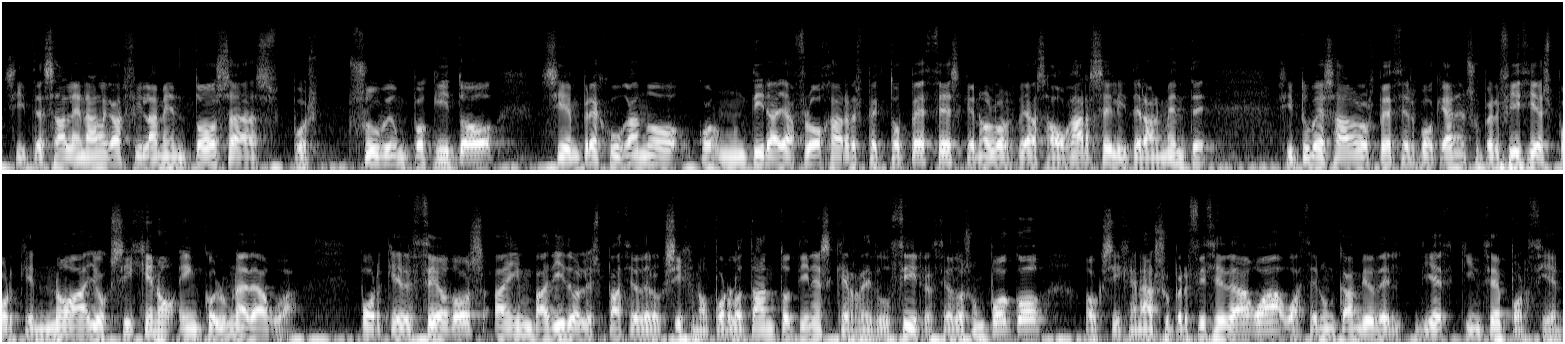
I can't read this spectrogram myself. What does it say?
Si te salen algas filamentosas, pues sube un poquito. Siempre jugando con un tira y afloja respecto a peces, que no los veas ahogarse literalmente. Si tú ves a los peces boquear en superficie es porque no hay oxígeno en columna de agua porque el CO2 ha invadido el espacio del oxígeno. Por lo tanto, tienes que reducir el CO2 un poco, oxigenar superficie de agua o hacer un cambio del 10-15%.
